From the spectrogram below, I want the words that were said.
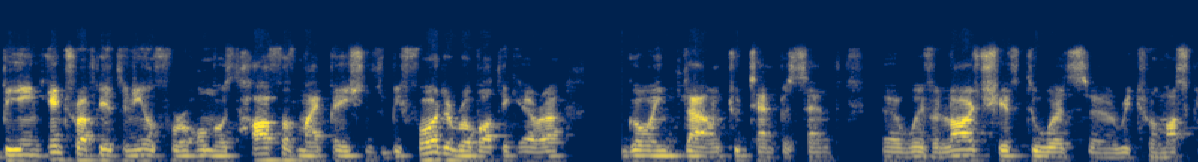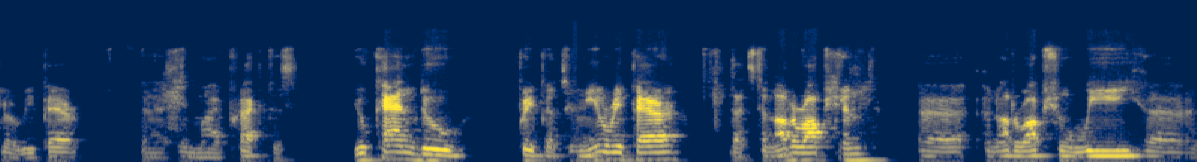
being intraperitoneal for almost half of my patients before the robotic era, going down to 10% uh, with a large shift towards uh, retromuscular repair uh, in my practice. You can do preperitoneal repair. That's another option. Uh, another option we uh,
